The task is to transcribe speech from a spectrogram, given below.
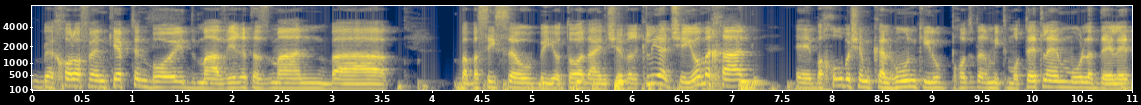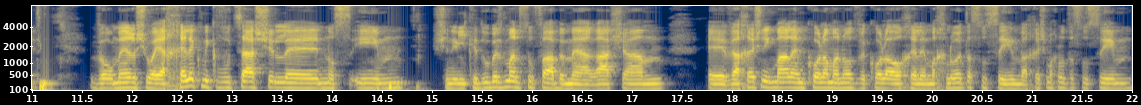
בכל אופן קפטן בויד מעביר את הזמן ב- בבסיס ההוא בהיותו עדיין שבר כלי עד שיום אחד בחור בשם קלהון כאילו פחות או יותר מתמוטט להם מול הדלת ואומר שהוא היה חלק מקבוצה של אה, נוסעים שנלכדו בזמן סופה במערה שם אה, ואחרי שנגמר להם כל המנות וכל האוכל הם אכלו את הסוסים ואחרי שהם אכלו את הסוסים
